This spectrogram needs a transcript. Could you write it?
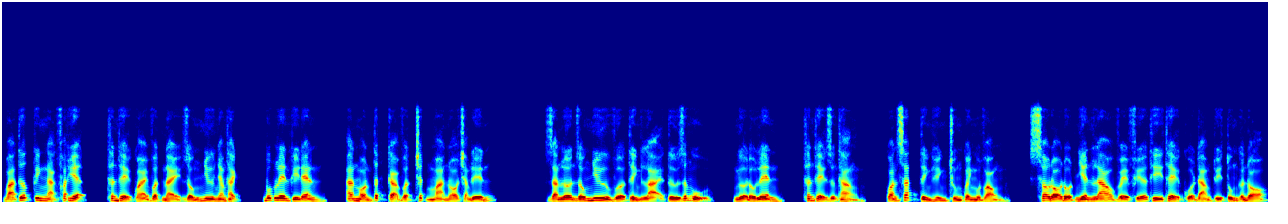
bá tước kinh ngạc phát hiện, thân thể quái vật này giống như nham thạch bốc lên khí đen, ăn mòn tất cả vật chất mà nó chạm đến. Rắn lớn giống như vừa tỉnh lại từ giấc ngủ, ngửa đầu lên, thân thể dựng thẳng, quan sát tình hình chung quanh một vòng, sau đó đột nhiên lao về phía thi thể của đám tùy tùng gần đó.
